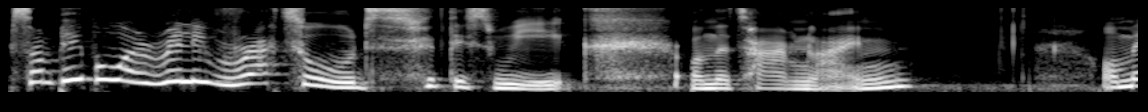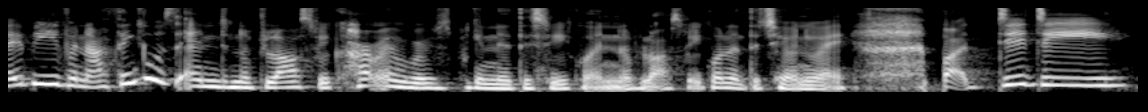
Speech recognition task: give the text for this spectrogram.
some people were really rattled this week on the timeline. Or maybe even I think it was ending of last week. I can't remember if it was beginning of this week or end of last week, one of the two anyway. But Diddy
